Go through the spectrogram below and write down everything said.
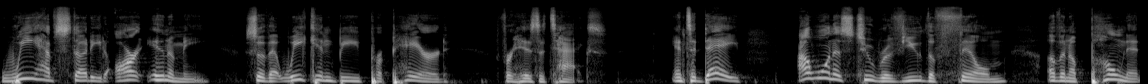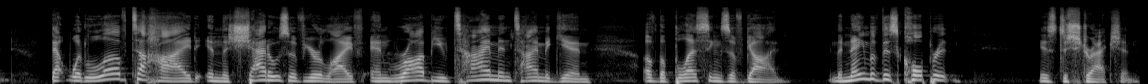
we have studied our enemy so that we can be prepared for his attacks. And today, I want us to review the film of an opponent that would love to hide in the shadows of your life and rob you time and time again of the blessings of God. And the name of this culprit is distraction.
